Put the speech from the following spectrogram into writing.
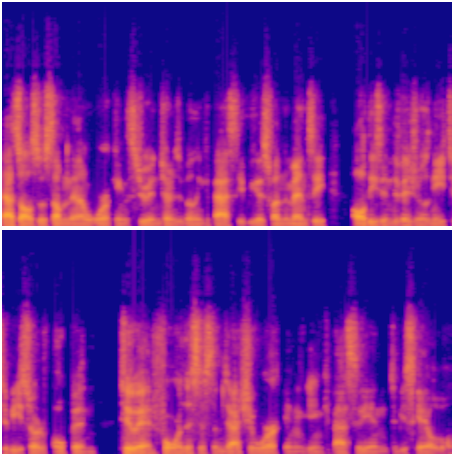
that's also something that i'm working through in terms of building capacity because fundamentally all these individuals need to be sort of open to it for the system to actually work in, in capacity and to be scalable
